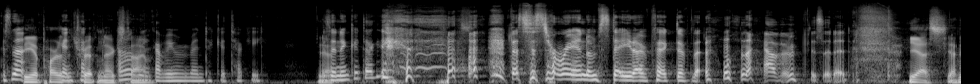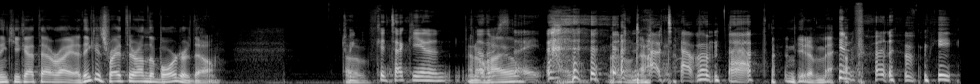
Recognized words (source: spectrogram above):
It's not be a part of the trip Kentucky. next I don't time. think I've even been to Kentucky. Is Yeah. it in Kentucky? That's just a random state I picked up that one I haven't visited. Yes, I think you got that right. I think it's right there on the border, though. Kentucky and in another Ohio. state. I don't, I don't I know. have to have a map I need a map. in front of me.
